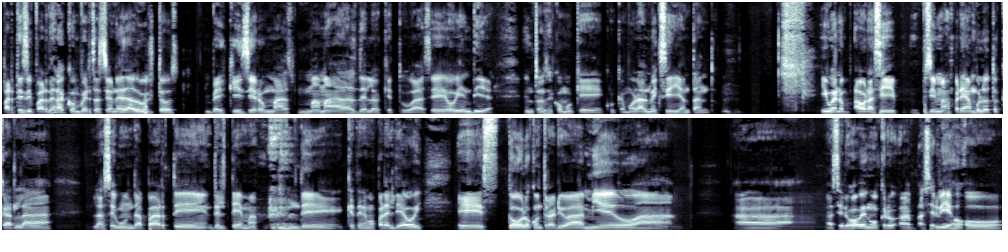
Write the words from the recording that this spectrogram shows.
participar de las conversaciones de adultos, ves que hicieron más mamadas de lo que tú haces hoy en día. Entonces como que con qué moral me exigían tanto. Y bueno, ahora sí, sin más preámbulo, tocar la, la segunda parte del tema de, que tenemos para el día de hoy. Es todo lo contrario a miedo a, a, a ser joven o creo- a, a ser viejo, o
